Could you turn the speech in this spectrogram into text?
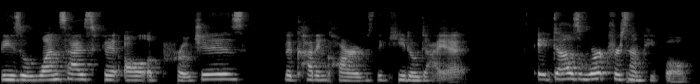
These one size fit all approaches, the cutting carbs, the keto diet, it does work for some people.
